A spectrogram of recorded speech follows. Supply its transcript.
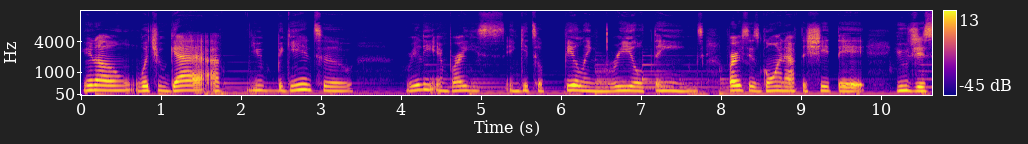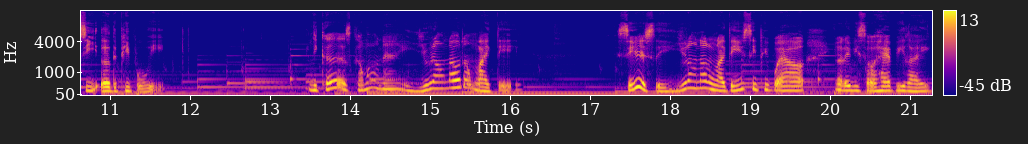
you know what you got, I, you begin to really embrace and get to feeling real things versus going after shit that you just see other people with. Because come on now, you don't know them like that. Seriously, you don't know them like that. You see people out, you know, they be so happy, like,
